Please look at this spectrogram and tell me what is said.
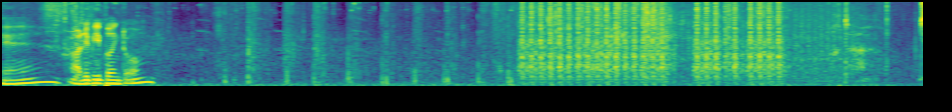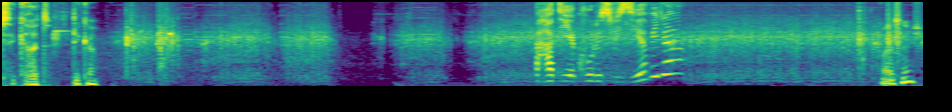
Okay. Alibi bringt um. Ach da. Diese Grit, die dicke. Hat die ihr cooles Visier wieder? Weiß nicht.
